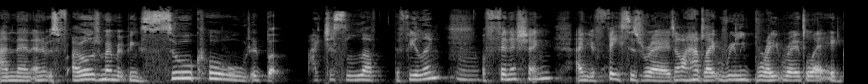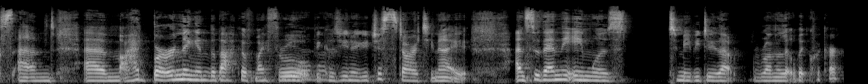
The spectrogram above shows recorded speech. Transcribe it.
and then and it was. I always remember it being so cold, but. I just loved the feeling Mm. of finishing and your face is red and I had like really bright red legs and um, I had burning in the back of my throat because you know you're just starting out and so then the aim was to maybe do that run a little bit quicker.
